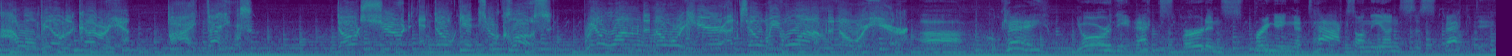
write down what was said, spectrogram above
I won't be able to cover you. All right, thanks. Don't shoot and don't get too close. We don't want them to know we're here until we want them to know we're here. Uh, okay. You're the expert in springing attacks on the unsuspecting.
